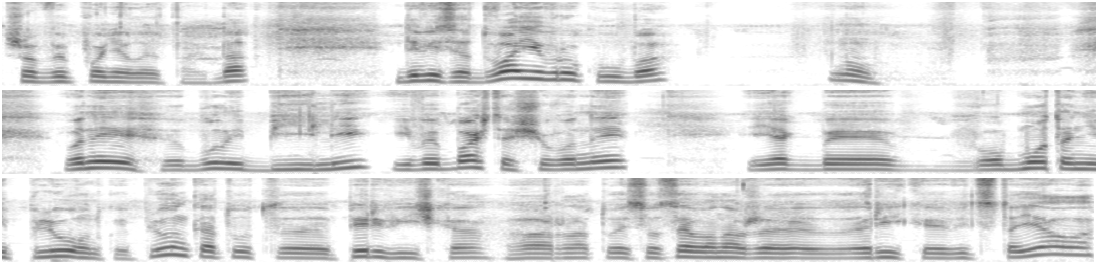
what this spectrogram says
щоб ви поняли так. Да? Дивіться, два Єврокуба. Ну, вони були білі, і ви бачите, що вони якби обмотані пленкою. Пленка тут е, первічка гарна. Тобто оце вона вже рік відстояла.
